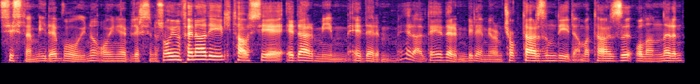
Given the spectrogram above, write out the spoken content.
sistem ile bu oyunu oynayabilirsiniz. Oyun fena değil. Tavsiye eder miyim? Ederim. Herhalde ederim. Bilemiyorum. Çok tarzım değil ama tarzı olanların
